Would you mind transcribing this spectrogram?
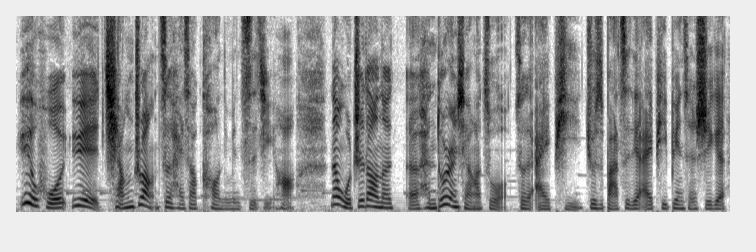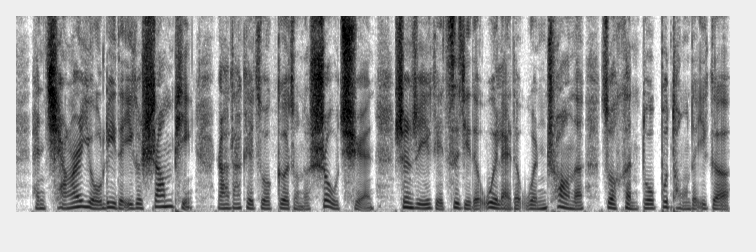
越活越强壮，这还是要靠你们自己哈。那我知道呢，呃，很多人想要做这个。IP 就是把自己的 IP 变成是一个很强而有力的一个商品，然后他可以做各种的授权，甚至也给自己的未来的文创呢做很多不同的一个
